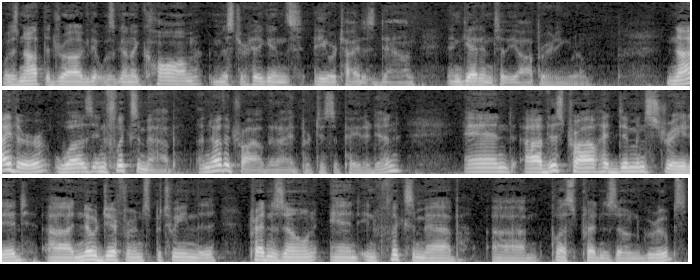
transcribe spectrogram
was not the drug that was going to calm Mr. Higgins' aortitis down and get him to the operating room. Neither was infliximab, another trial that I had participated in. And uh, this trial had demonstrated uh, no difference between the prednisone and infliximab um, plus prednisone groups.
